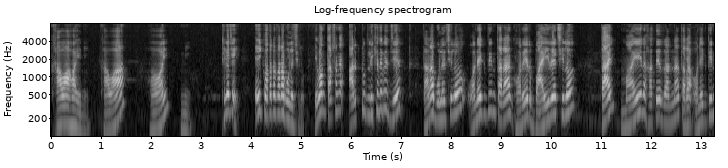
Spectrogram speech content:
খাওয়া হয়নি। খাওয়া হয়নি। ঠিক আছে? এই কথাটা তারা বলেছিল। এবং তার সঙ্গে আরেকটু লিখে দেবে যে, তারা বলেছিল অনেক দিন তারা ঘরের বাইরে ছিল, তাই মায়ের হাতের রান্না তারা অনেক দিন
